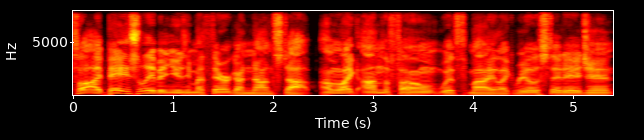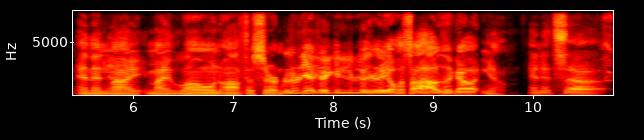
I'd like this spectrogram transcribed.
So I basically have been using my Theragun nonstop. I'm like on the phone with my like real estate agent, and then Yeah. my my loan officer. How's it go? You know, and it's uh,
